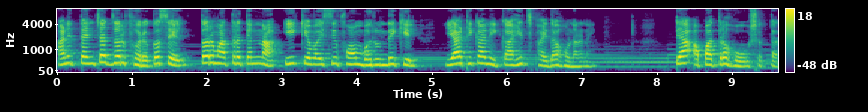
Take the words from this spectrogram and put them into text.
आणि त्यांच्यात जर फरक असेल तर मात्र त्यांना E K Y C form भरून देखील या ठिकाणी काहीच फायदा होणार नाही. त्या अपात्र होऊ शकतात.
